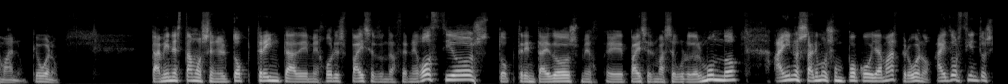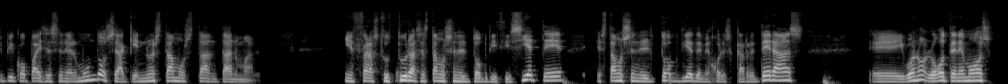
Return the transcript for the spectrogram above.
mano. Qué bueno. También estamos en el top 30 de mejores países donde hacer negocios, top 32 eh, países más seguros del mundo. Ahí nos salimos un poco ya más, pero bueno, hay 200 y pico países en el mundo, o sea que no estamos tan, tan mal. Infraestructuras, estamos en el top 17, estamos en el top 10 de mejores carreteras, eh, y bueno, luego tenemos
